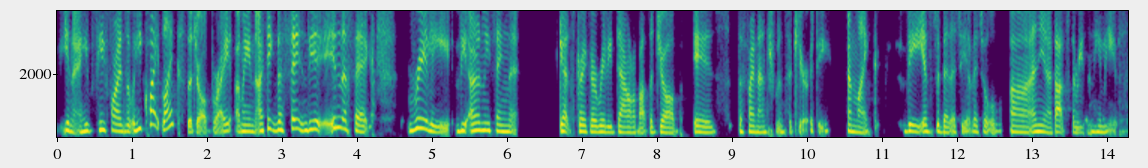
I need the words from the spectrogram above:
you know he, he finds it he quite likes the job right i mean i think the thing the in the thick really the only thing that gets draco really down about the job is the financial insecurity and like the instability of it all uh, and you know that's the reason he leaves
